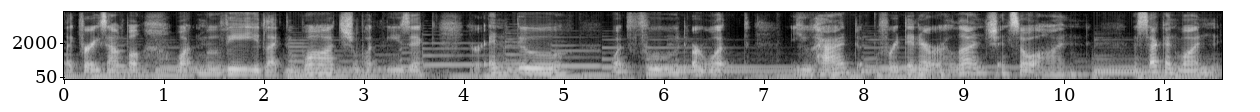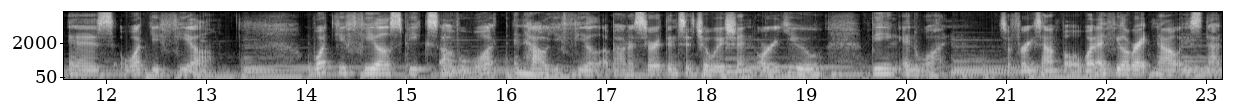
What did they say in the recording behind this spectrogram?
Like for example, what movie you'd like to watch, what music you're into, what food or what you had for dinner or lunch, and so on. The second one is what you feel. What you feel speaks of what and how you feel about a certain situation or you being in one. So, for example, what I feel right now is that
